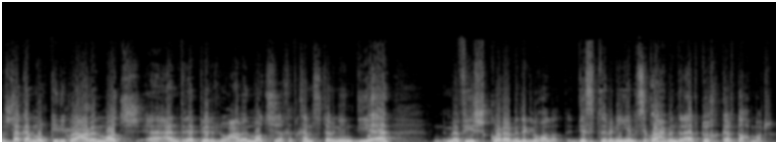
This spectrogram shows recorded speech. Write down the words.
تشاكا ممكن يكون عامل ماتش آه، أندريا بيرلو عامل ماتش 85 دقيقة مفيش كوره من رجله غلط. الدقيقة 86 يمسك واحد من رقبته ياخد كارت أحمر.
